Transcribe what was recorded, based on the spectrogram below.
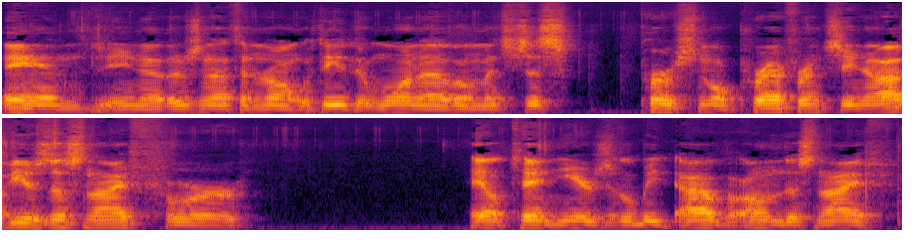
And, you know, there's nothing wrong with either one of them. It's just personal preference. You know, I've used this knife for, hell, 10 years. It'll be, I've owned this knife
